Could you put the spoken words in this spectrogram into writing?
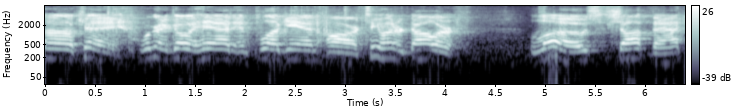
Okay, we're going to go ahead and plug in our $200 Lowe's shop vac,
